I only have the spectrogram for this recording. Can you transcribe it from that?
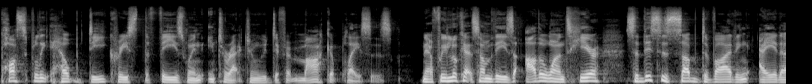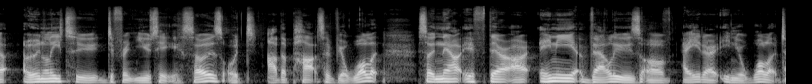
possibly help decrease the fees when interacting with different marketplaces. Now, if we look at some of these other ones here, so this is subdividing ADA only to different UTXOs or other parts of your wallet. So now if there are any values of ADA in your wallet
